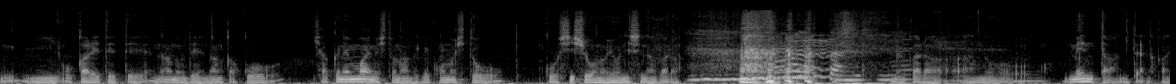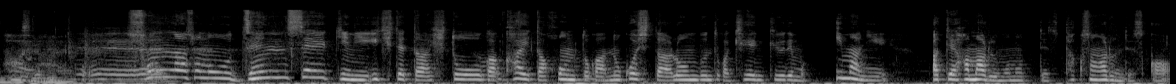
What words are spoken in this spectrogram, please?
に置かれててなのでなんかこう100年前の人なんだけどこの人をこう師匠のようにしながら。だからあのメンターみたいな感じですよね、はいえー、そんなその前世紀に生きてた人が書いた本とか残した論文とか研究でも今に当てはまるものってたくさんあるんですか？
